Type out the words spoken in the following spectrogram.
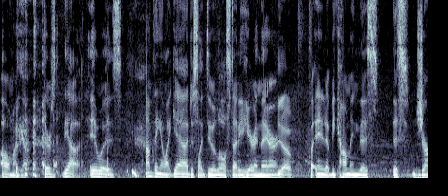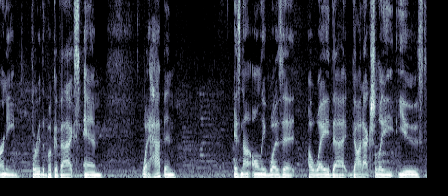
Oh my god. There's yeah, it was I'm thinking like, yeah, I just like do a little study here and there. Yeah. But it ended up becoming this this journey through the book of Acts and what happened is not only was it a way that God actually used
